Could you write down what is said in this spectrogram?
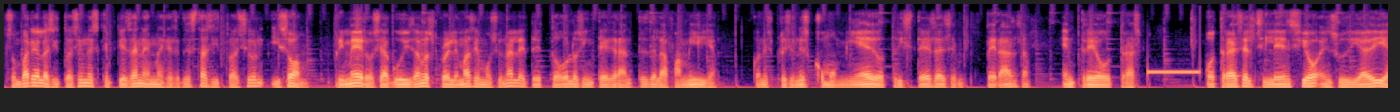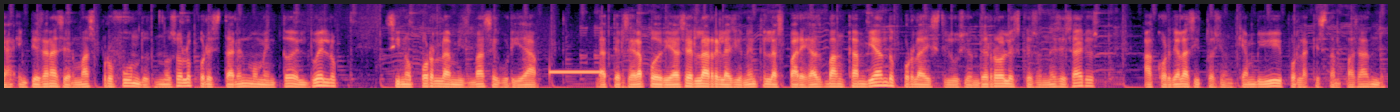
son varias las situaciones que empiezan a emerger de esta situación y son, primero, se agudizan los problemas emocionales de todos los integrantes de la familia, con expresiones como miedo, tristeza, desesperanza, entre otras. Otra es el silencio en su día a día, empiezan a ser más profundos, no solo por estar en momento del duelo, sino por la misma seguridad. La tercera podría ser la relación entre las parejas van cambiando por la distribución de roles que son necesarios acorde a la situación que han vivido y por la que están pasando.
